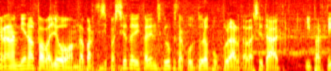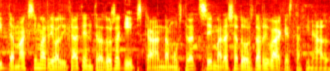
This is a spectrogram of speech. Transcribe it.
Gran ambient al pavelló, amb la participació de diferents grups de cultura popular de la ciutat i partit de màxima rivalitat entre dos equips que han demostrat ser mereixedors d'arribar a aquesta final.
